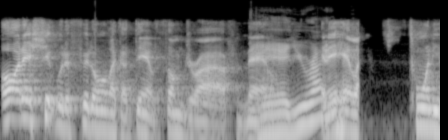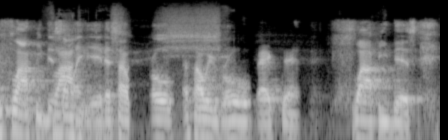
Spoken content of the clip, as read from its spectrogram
All that shit would have fit on like a damn thumb drive now. Yeah, you right. And they had like 20 floppy disks. I'm like, yeah, that's how we rolled. That's how we rolled back then. Floppy disk.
